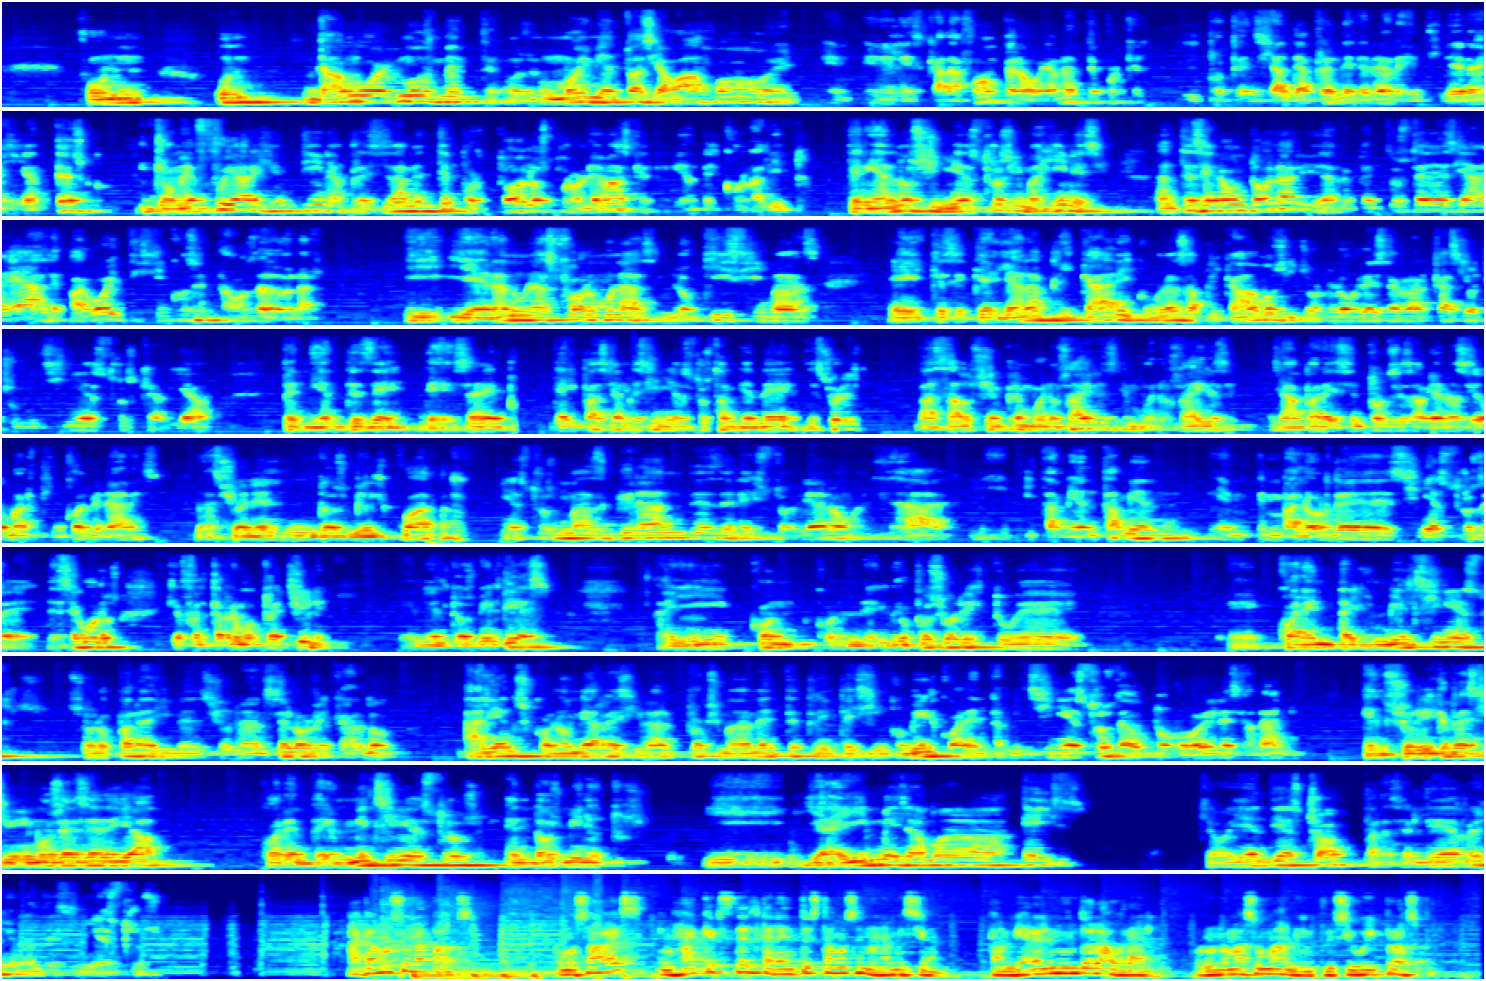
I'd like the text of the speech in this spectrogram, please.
Fue un, downward movement, un movimiento hacia abajo en, el escalafón, pero obviamente porque el, potencial de aprender en Argentina era gigantesco. Yo me fui a Argentina precisamente por todos los problemas que tenían del corralito. Tenían los siniestros, imagínense. Antes era un dólar y de repente usted decía, vea, le pago 25 centavos de dólar. Y, y eran unas fórmulas loquísimas, eh, que se querían aplicar y cómo las aplicábamos y yo logré cerrar casi 8.000 siniestros que había pendientes de, de esa época. De ahí pasé al siniestros también de, de Zurich, basado siempre en Buenos Aires. En Buenos Aires ya para entonces había nacido Martín Colmenares, nació en el 2004. Siniestros más grandes de la historia de la humanidad y, también, también en, valor de siniestros de, de seguros, que fue el terremoto de Chile en el 2010 Ahí con, con el grupo Zurich tuve eh, 41 mil siniestros. Solo para dimensionárselo, Ricardo, Allianz Colombia recibe aproximadamente 35 mil, 40 mil siniestros de automóviles al año. En Zurich recibimos ese día 41 mil siniestros en dos minutos. Y, y, ahí me llama ACE, que hoy en día es CHOP, para ser líder regional de siniestros. Hagamos una pausa. Como sabes, en Hackers del Talento estamos en una misión cambiar el mundo laboral por uno más humano, inclusivo y próspero.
